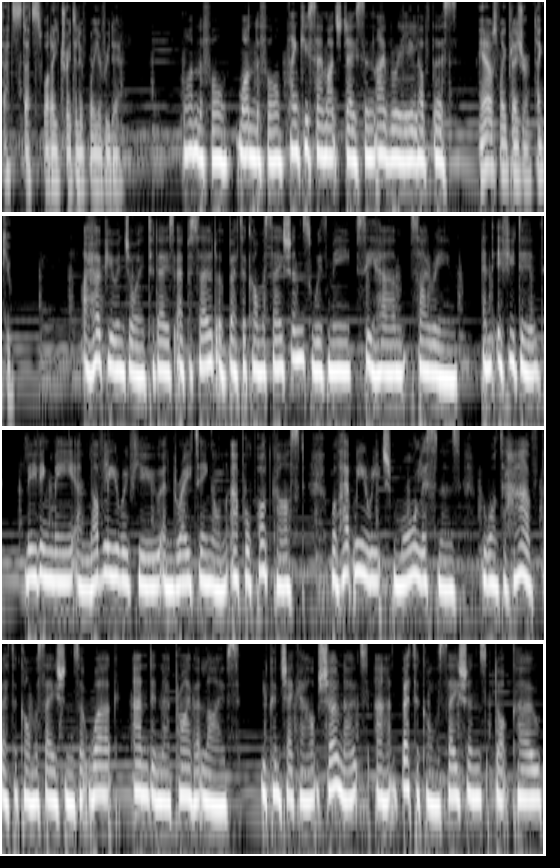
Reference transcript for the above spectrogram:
That's that's what I try to live by every day. Wonderful, wonderful. Thank you so much, Jason. I really love this. Yeah, it was my pleasure. Thank you. I hope you enjoyed today's episode of Better Conversations with me, Sehaam Cyrene. And if you did, Leaving me a lovely review and rating on Apple Podcast will help me reach more listeners who want to have better conversations at work and in their private lives. You can check out show notes at betterconversations.co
